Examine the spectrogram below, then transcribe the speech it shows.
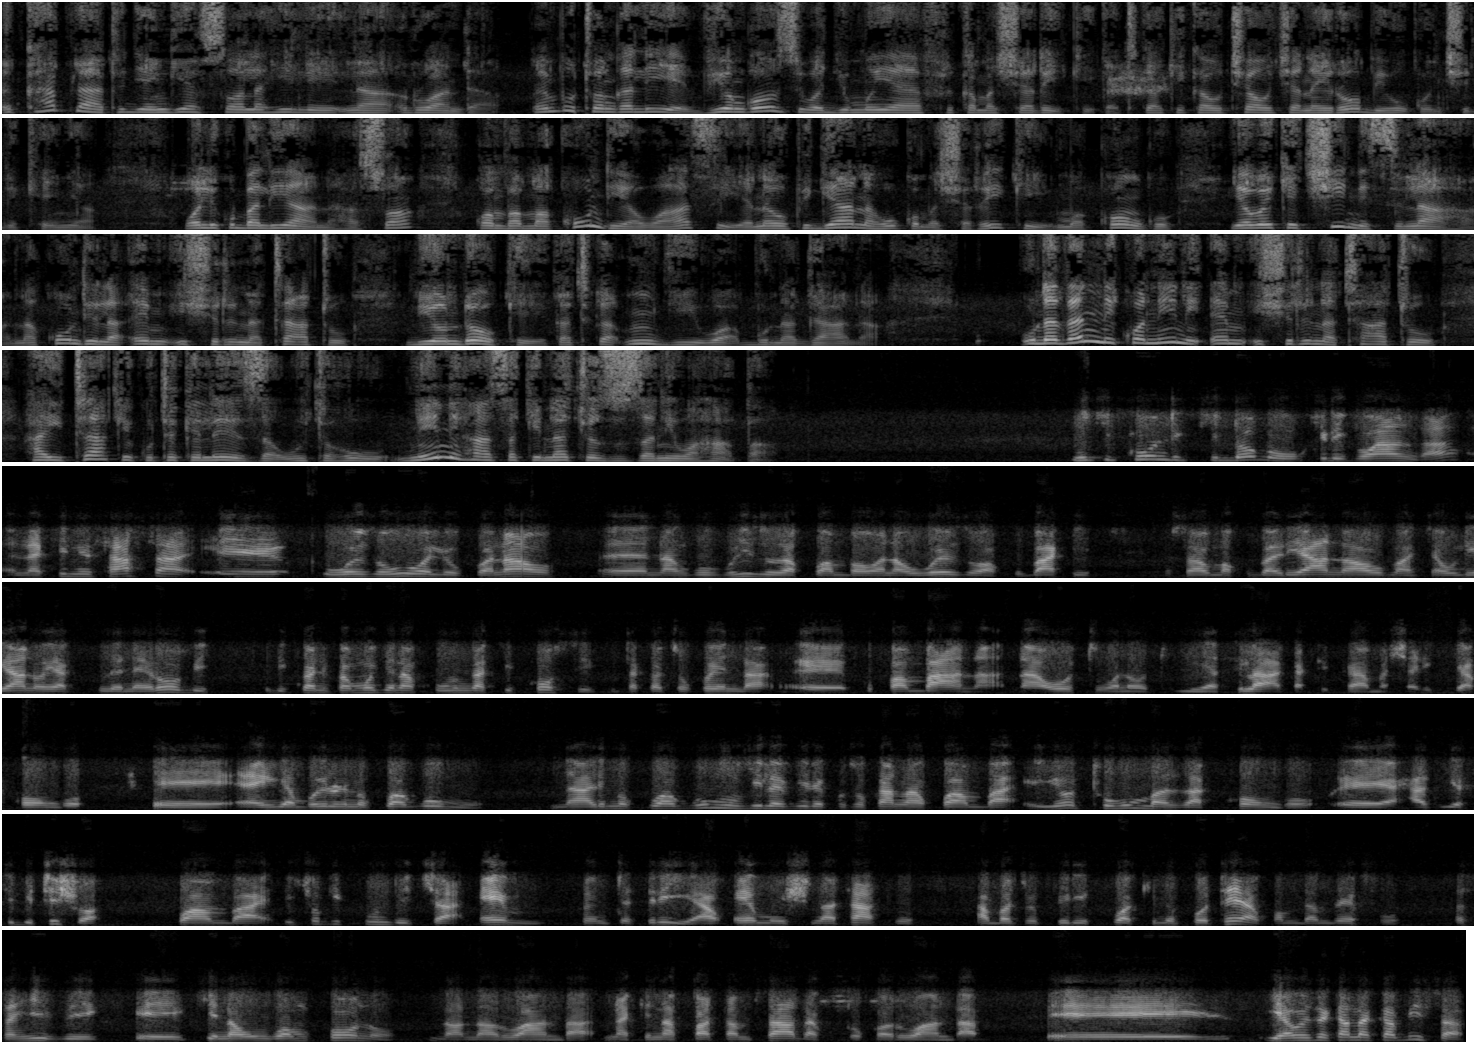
Kabla hatujaingia suala hili la Rwanda, hebu tuangalie viongozi wa Jumuiya ya Afrika Mashariki katika kikao chao cha Nairobi huko nchini Kenya walikubaliana haswa kwamba makundi ya waasi yanayopigana huko mashariki mwa Kongo yaweke chini silaha na kundi la M23 liondoke katika mji wa Bunagana. Unadhani ni kwa nini M23 haitaki kutekeleza wito huu? Nini hasa kinachozozaniwa hapa? Ni kikundi kidogo kilivyoanza, lakini sasa e, uwezo huo waliokuwa nao e, na nguvu hizo za kwamba wana uwezo wa kubaki, kwa sababu makubaliano au mashauriano ya kule Nairobi ilikuwa ni pamoja na kuunda kikosi kitakachokwenda e, kupambana na wote wanaotumia silaha katika mashariki ya Kongo. E, jambo hilo limekuwa gumu na limekuwa gumu vile vile kutokana na kwamba hiyo tuhuma za Kongo e, hazijathibitishwa kwamba hicho kikundi cha M23 au M ishirini na tatu ambacho kilikuwa kimepotea kwa muda mrefu sasa hivi e, kinaungwa mkono na, na Rwanda na kinapata msaada kutoka Rwanda. E, yawezekana kabisa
